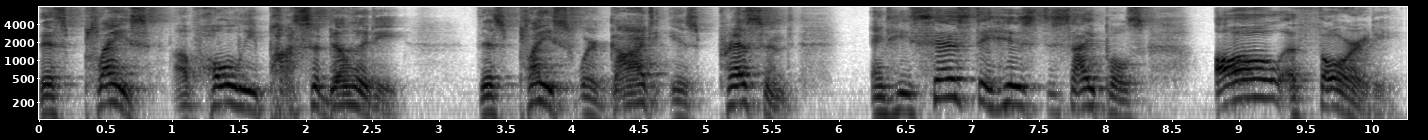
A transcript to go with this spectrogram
this place of holy possibility, this place where God is present. And he says to his disciples, All authority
